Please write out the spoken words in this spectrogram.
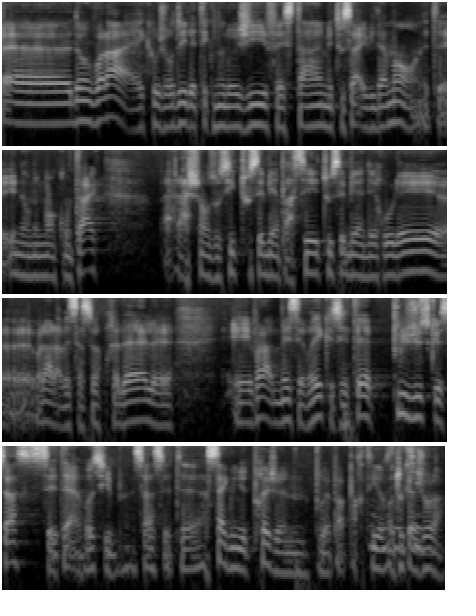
Euh, donc voilà, et qu'aujourd'hui, les technologies, FaceTime et tout ça, évidemment, on était énormément en contact. A la chance aussi que tout s'est bien passé, tout s'est bien déroulé. Euh, voilà, elle avait sa sœur près d'elle. Et, voilà, mais c'est vrai que c'était plus juste que ça, c'était impossible. Ça, c'était à 5 minutes près, je ne pouvais pas partir, vous en tout cas ce jour-là.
